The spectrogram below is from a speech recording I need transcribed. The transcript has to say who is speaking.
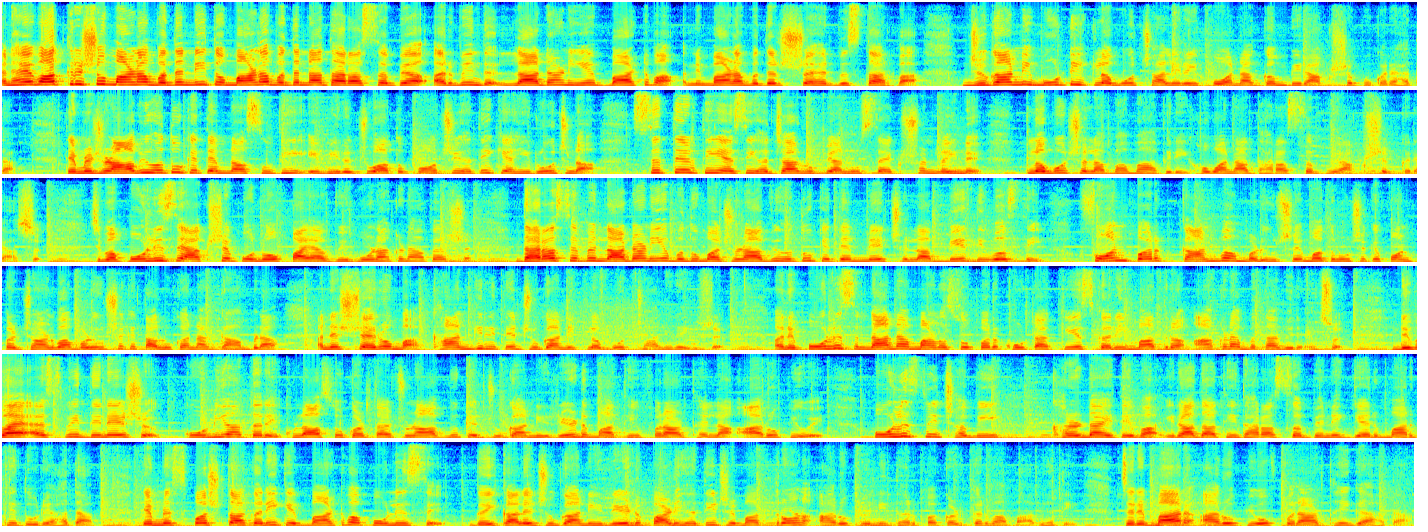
Speaker 1: અને હવે વાત કરીશું માણાવદનની. તો માણાવદનના ધારાસભ્ય અરવિંદ લાડાણીએ બાટવા અને માણાવદન શહેર વિસ્તારમાં જુગારની મોટી ક્લબો ચાલી રહી હોવાના ગંભીર આક્ષેપો કર્યા હતા. તેમણે જણાવ્યું હતું કે તેમના સુધી એવી રજૂઆતો પહોંચી હતી કે અહીં રોજના સિત્તેરથી એસી હજાર રૂપિયાનું સેક્શન લઈને ક્લબો ચલાવવામાં આવી રહી હોવાના ધારાસભ્યોએ આક્ષેપ કર્યા છે, જેમાં પોલીસે આક્ષેપોનો પાયા વિહોણા ગણાવ્યા છે. ધારાસભ્ય લાડાણીએ વધુમાં જણાવ્યું હતું કે તેમને છેલ્લા બે દિવસથી ફોન પર કાનવા મળ્યું છે. મહત્વનું છે કે ફોન પર જાણવા મળ્યું છે કે તાલુકાના ગામડા અને શહેરોમાં ખાનગી રીતે જુગાની ક્લબો ચાલી રહી છે અને પોલીસ નાના માણસો પર ખોટા કેસ કરી માત્ર આંકડા બતાવી રહી છે. ડીવાય એસપી દિનેશ કોડિયાતરે ખુલાસો કરતા જણાવ્યું કે જુગાની રેડમાંથી ફરાર થયેલા આરોપીઓએ પોલીસની છબી ખરડાય તેવા ઈરાદાથી ધારાસભ્યને ગેરમાર્ગે દોર્યા હતા. તેમણે સ્પષ્ટતા કરી કે બાંટવા પોલીસે ગઈકાલે જુગારની રેડ પાડી હતી, જેમાં ત્રણ આરોપીઓની ધરપકડ કરવામાં આવી હતી, જ્યારે બાર આરોપીઓ ફરાર થઈ ગયા હતા.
